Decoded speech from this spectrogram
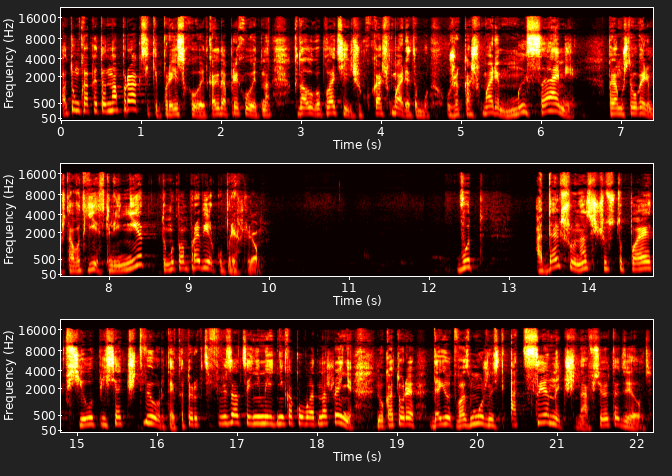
О том, как это на практике происходит, когда приходит на, к налогоплательщику, кошмарит его, уже кошмарим мы сами. Потому что мы говорим, что а вот если нет, то мы к вам проверку пришлем. Вот а дальше у нас еще вступает в силу 54-я, которая к цифровизации не имеет никакого отношения, но которая дает возможность оценочно все это делать.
